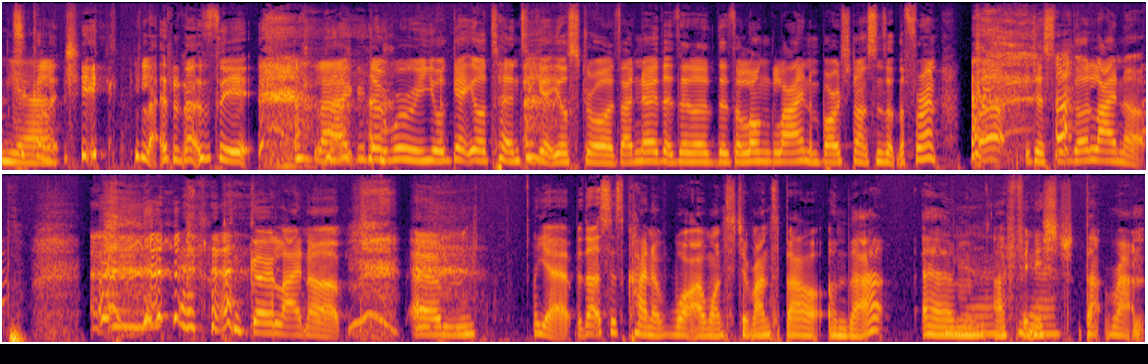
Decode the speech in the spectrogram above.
Yeah. Kalechi. like that's it. Like don't worry, you'll get your turn to get your straws. I know that there's a, there's a long line and Boris Johnson's at the front, but just go line up. go line up. Um, yeah, but that's just kind of what I wanted to rant about on that. Um, Yeah, I finished that rant.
